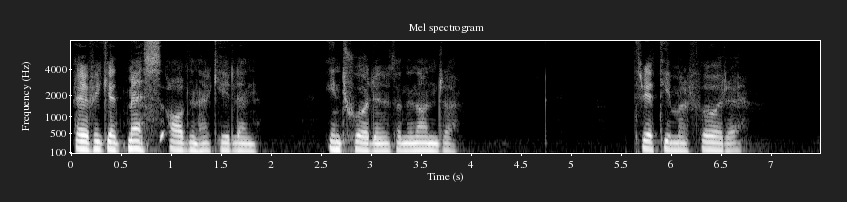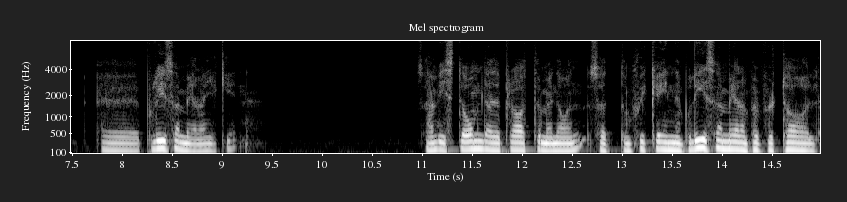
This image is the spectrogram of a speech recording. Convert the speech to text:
eller jag fick ett mess av den här killen, inte Sjölund utan den andra. Tre timmar före eh, polisanmälan gick in. Så han visste om det, hade pratat med någon, så att de skickade in en polisanmälan för förtal.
